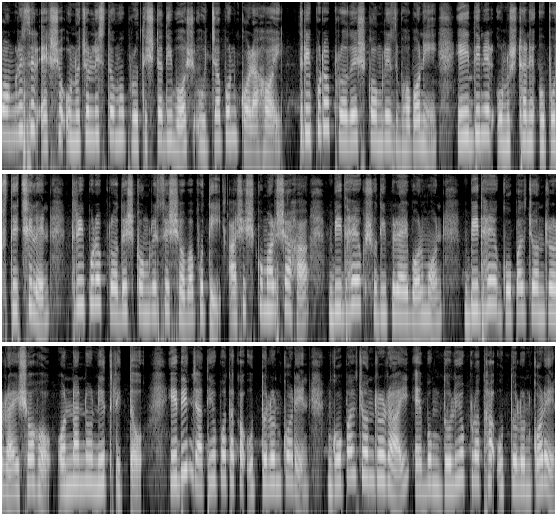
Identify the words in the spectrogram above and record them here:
কংগ্রেসের একশো উনচল্লিশতম প্রতিষ্ঠা দিবস উদযাপন করা হয়। ত্রিপুরা প্রদেশ কংগ্রেস ভবনে এই দিনের অনুষ্ঠানে উপস্থিত ছিলেন ত্রিপুরা প্রদেশ কংগ্রেসের সভাপতি আশিস কুমার সাহা, বিধায়ক সুদীপ রায় বর্মন, বিধায়ক গোপালচন্দ্র রায় সহ অন্যান্য নেতৃত্ব। এদিন জাতীয় পতাকা উত্তোলন করেন গোপালচন্দ্র রায় এবং দলীয় প্রথা উত্তোলন করেন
